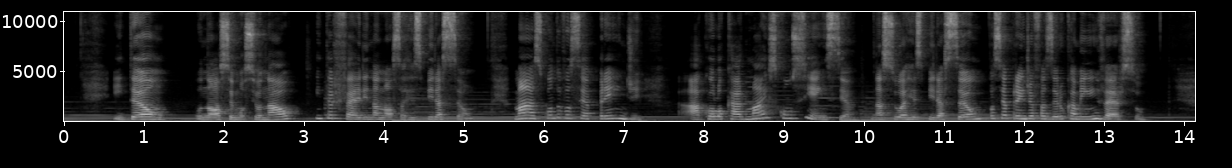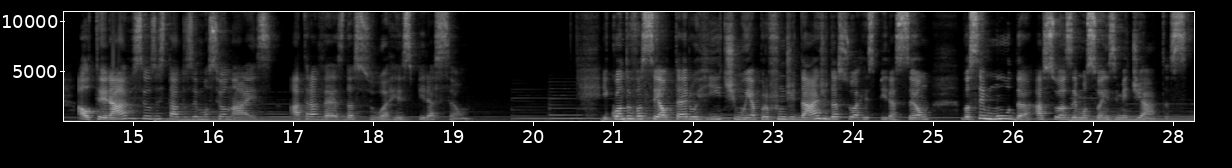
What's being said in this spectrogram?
Então, o nosso emocional interfere na nossa respiração. Mas quando você aprende a colocar mais consciência na sua respiração, você aprende a fazer o caminho inverso alterar os seus estados emocionais através da sua respiração. E quando você altera o ritmo e a profundidade da sua respiração, você muda as suas emoções imediatas.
